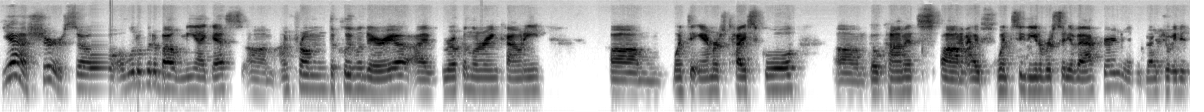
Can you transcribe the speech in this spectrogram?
Yeah, sure. So a little bit about me, I guess. Um, I'm from the Cleveland area. I grew up in Lorain County. Um, went to Amherst High School. Um, go Comets. Um, I went to the University of Akron and graduated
